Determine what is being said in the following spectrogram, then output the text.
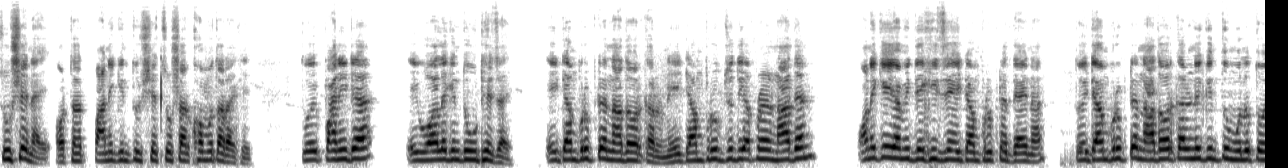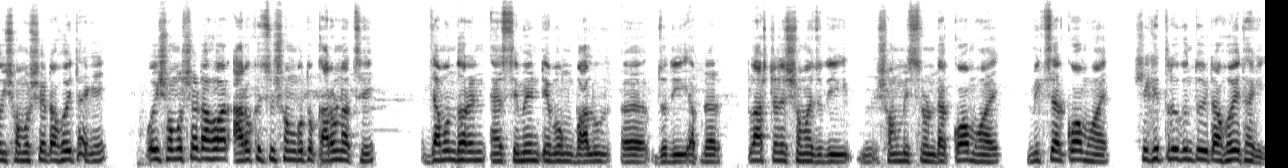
শুষে নেয়, অর্থাৎ পানি কিন্তু সে চোষার ক্ষমতা রাখে। তো ওই পানিটা এই ওয়ালে কিন্তু উঠে যায়। এই ড্যাম প্রুফটা না দেওয়ার কারণে। এই ড্যাম প্রুফ যদি আপনারা না দেন, অনেকেই আমি দেখি যে এই ড্যাম প্রুফটা দেয় না। তো এই ড্যাম প্রুফটা না দেওয়ার কারণে কিন্তু মূলত ওই সমস্যাটা হয়ে থাকে। ওই সমস্যাটা হওয়ার আরও কিছু সঙ্গত কারণ আছে। যেমন ধরেন সিমেন্ট এবং বালুর যদি আপনার প্লাস্টারের সময় যদি সংমিশ্রণটা কম হয়, মিক্সার কম হয়, সেক্ষেত্রেও কিন্তু এটা হয়ে থাকে।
